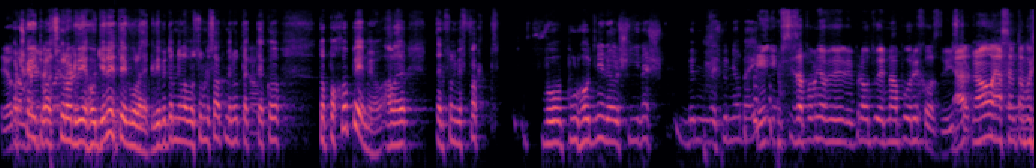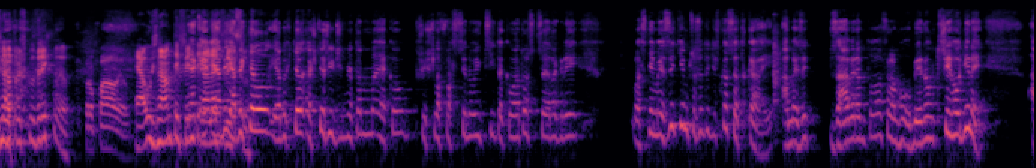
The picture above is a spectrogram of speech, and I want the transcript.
Jo, Počkej, to má skoro dvě hodiny, ty vole. Kdyby to mělo 80 minut, tak no. jako to pochopím, jo. Ale ten film je fakt o půl hodiny delší, než by, než by měl být. Jim si zapomněl vypnout tu jedna půl rychlost, víš? Já, tak... No, já jsem to možná trošku zrychlil. Propálil. Já už znám ty finty Jak, na já, já, bych chtěl, já bych chtěl ještě říct, že mě tam jako přišla fascinující taková ta scéna, kdy vlastně mezi tím, co se ty děcka setkají a mezi závěrem toho filmu oběhnou tři hodiny. A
